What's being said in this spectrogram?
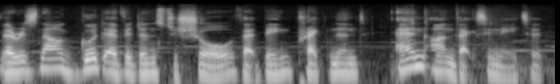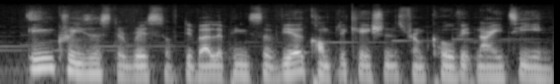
There is now good evidence to show that being pregnant and unvaccinated increases the risk of developing severe complications from COVID-19.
